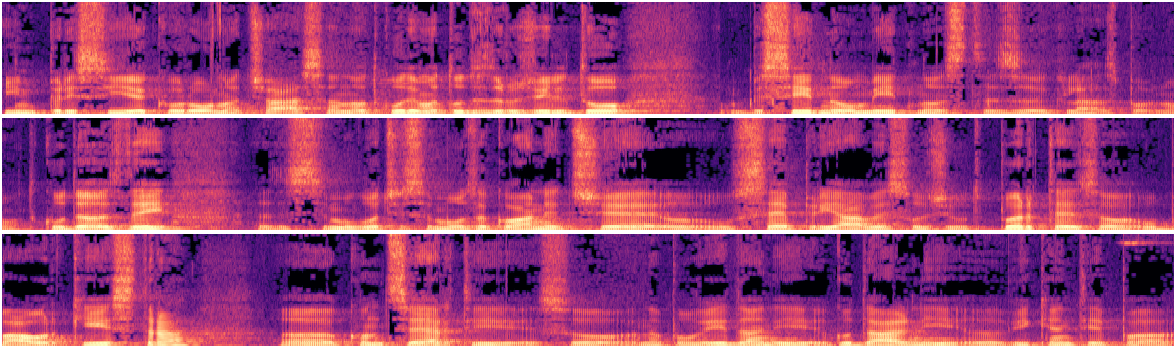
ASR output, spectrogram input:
impresije korona časa, no, tako da bomo tudi združili to besedno umetnost z glasbo. No. Tako da zdaj se mogoče samo za konec, če vse prijave so že odprte za oba orkestra, Eh, koncerti so napovedani, godalni eh, vikend je pa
